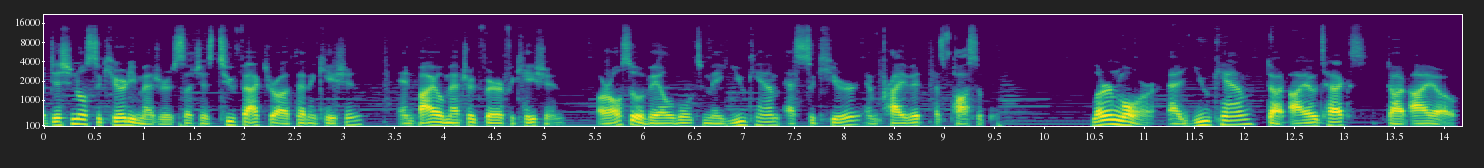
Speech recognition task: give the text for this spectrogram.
Additional security measures such as two-factor authentication and biometric verification are also available to make UCam as secure and private as possible. Learn more at ucam.iotex.io.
